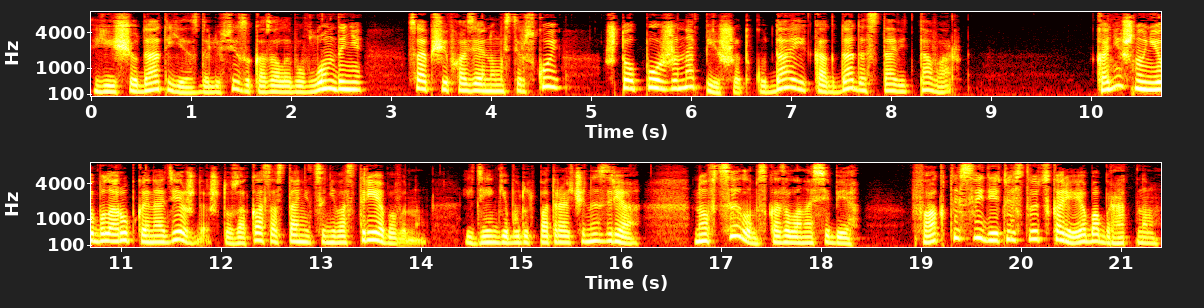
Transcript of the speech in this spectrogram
Еще до отъезда Люси заказала его в Лондоне, сообщив хозяину мастерской, что позже напишет, куда и когда доставить товар. Конечно, у нее была робкая надежда, что заказ останется невостребованным, и деньги будут потрачены зря. Но в целом, сказала она себе, факты свидетельствуют скорее об обратном.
